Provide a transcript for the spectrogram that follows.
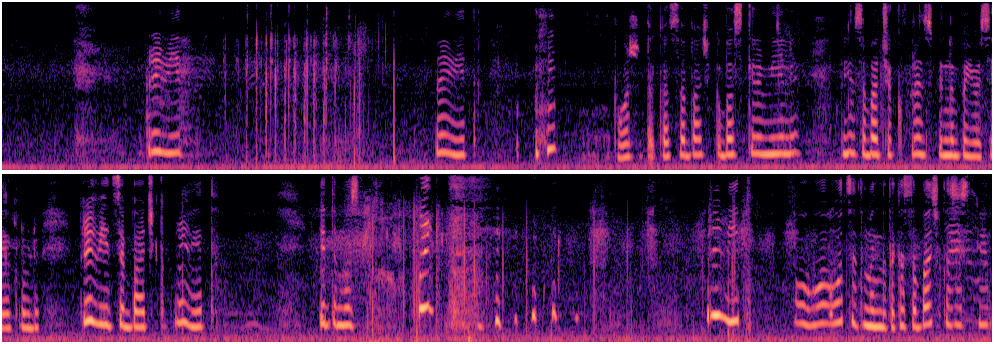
Привіт. Привіт. Боже, така собачка баскервілі. Я собачок, в принципі, не боюся, я їх люблю. Привіт, собачка, привіт. Підемо з. Привіт. Ого, оце ти мене така собачка зустрів.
